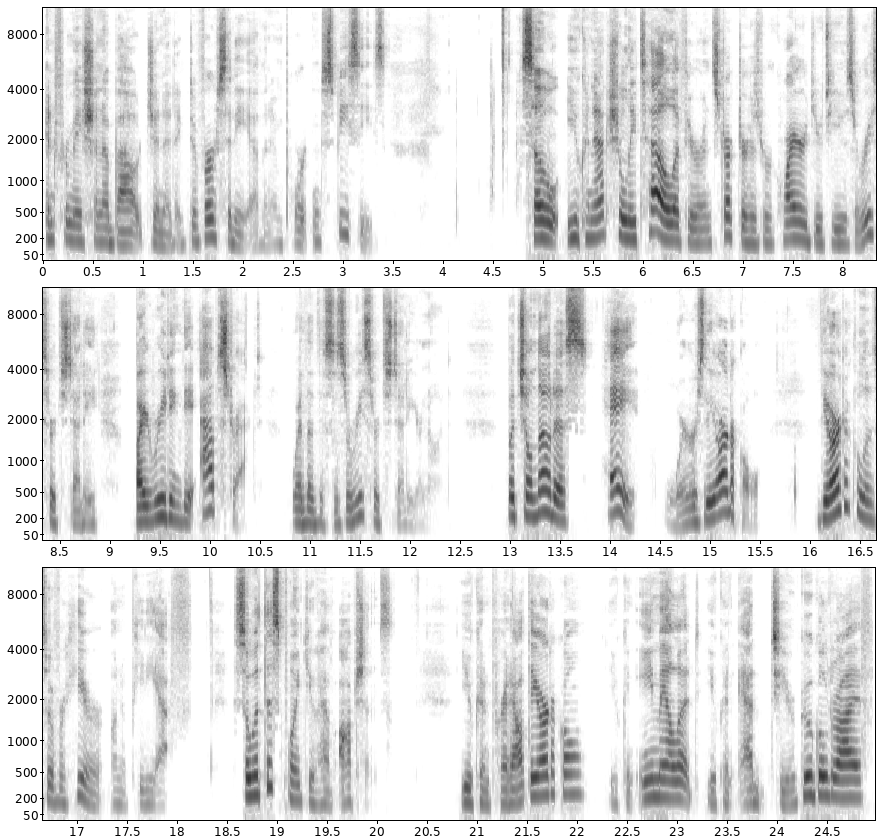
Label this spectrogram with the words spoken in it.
information about genetic diversity of an important species. So you can actually tell if your instructor has required you to use a research study by reading the abstract, whether this is a research study or not. But you'll notice, hey, Where's the article? The article is over here on a PDF. So at this point you have options. You can print out the article, you can email it, you can add to your Google Drive.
